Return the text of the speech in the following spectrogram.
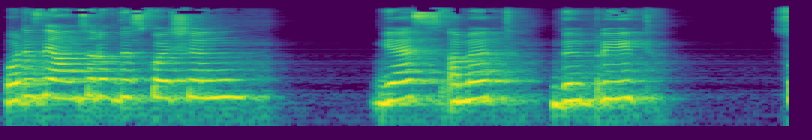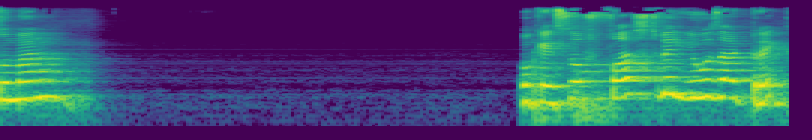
What is the answer of this question? Yes, Amit, Dilpreet, Suman. Okay, so first we'll use our trick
